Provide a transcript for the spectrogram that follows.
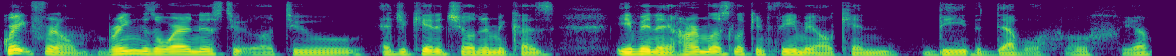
Great film brings awareness to uh, to educated children because even a harmless looking female can be the devil. Oh, yep.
